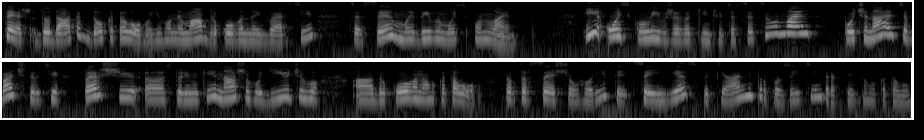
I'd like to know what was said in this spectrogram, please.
теж додаток до каталогу. Його нема в друкованій версії. Це все ми дивимось онлайн. І ось, коли вже закінчується все це онлайн, починаються, бачите, оці перші е, сторінки нашого діючого друкованого каталогу. Тобто, все, що вгорі, те- це і є спеціальні пропозиції інтерактивного каталогу.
